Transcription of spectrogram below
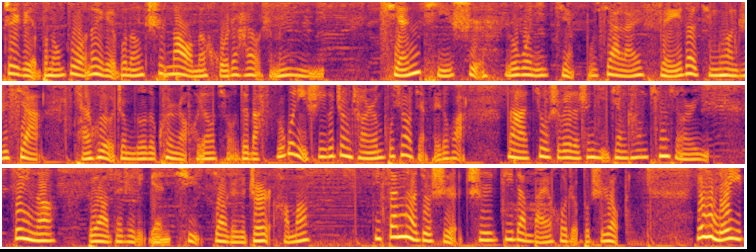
这个也不能做，那个也不能吃，那我们活着还有什么意义？前提是，如果你减不下来肥的情况之下，才会有这么多的困扰和要求，对吧？如果你是一个正常人，不需要减肥的话，那就是为了身体健康听听而已。所以呢，不要在这里边去较这个真儿，好吗？第三呢，就是吃低蛋白或者不吃肉。有很多一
